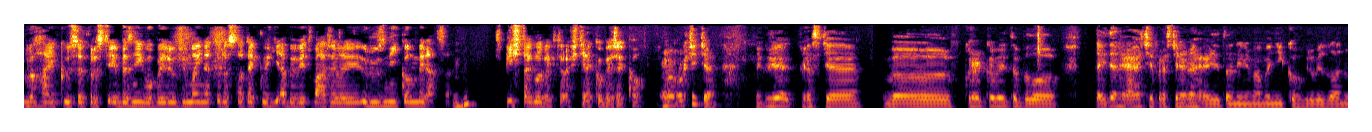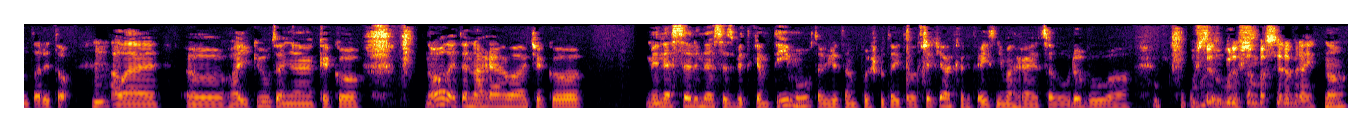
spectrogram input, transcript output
v hajku se prostě i bez nich obejdou, že mají na to dostatek lidí, aby vytvářeli různé kombinace. Mhm. Spíš takhle bych to ještě jakoby řekl. No určitě. Takže prostě v, v Krokovi to bylo, tady ten hráč je prostě nenahraditelný, nemáme nikoho, kdo by zvládnul tady to. Hm. Ale uh, v Haikyuu to je nějak jako, no tady ten nahrávač jako mi nesedne se zbytkem týmu, takže tam pošlu tady toho třetíka, který s nima hraje celou dobu a Už už jsou, bude tam prostě dobrý. No,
